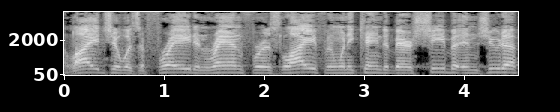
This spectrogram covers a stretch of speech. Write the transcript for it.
Elijah was afraid and ran for his life, and when he came to Beersheba in Judah,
